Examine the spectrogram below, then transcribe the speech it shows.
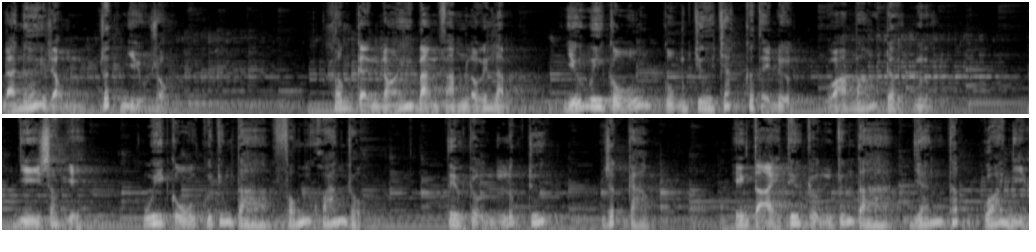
đã nới rộng rất nhiều rồi. Không cần nói bạn phạm lỗi lầm. Giữ quy củ cũng chưa chắc có thể được quả báo trời người. Vì sao vậy? Quy củ của chúng ta phóng khoáng rồi. Tiêu chuẩn lúc trước rất cao. Hiện tại tiêu chuẩn chúng ta dán thấp quá nhiều.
